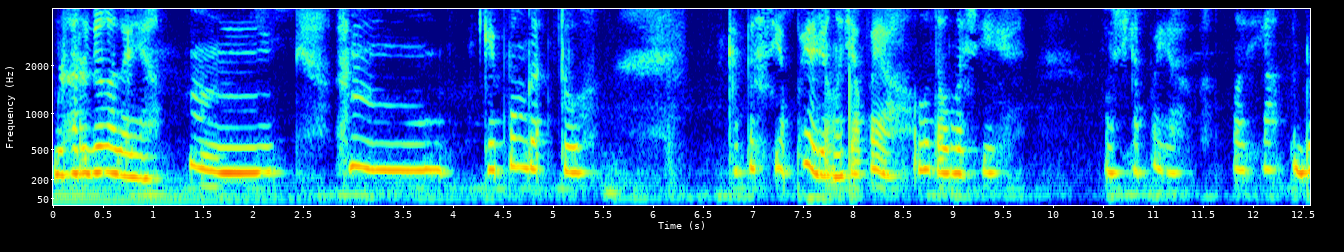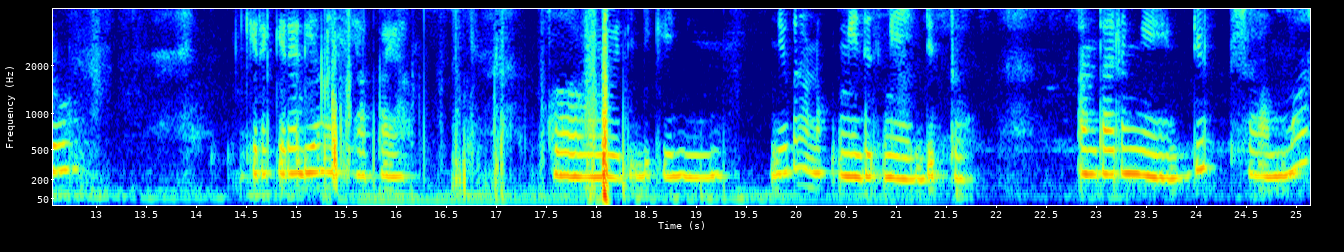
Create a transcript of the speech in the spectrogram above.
Berharga katanya. Hmm hmm kepo nggak tuh? Kepo siapa ya? Dia ngasih apa ya? Lo tau gak sih? Ngasih apa ya? Ngasih apa dong. Kira-kira dia ngasih apa ya kalau gue dibikin dia kan anak ngedit ngedit tuh. Antara ngedit sama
